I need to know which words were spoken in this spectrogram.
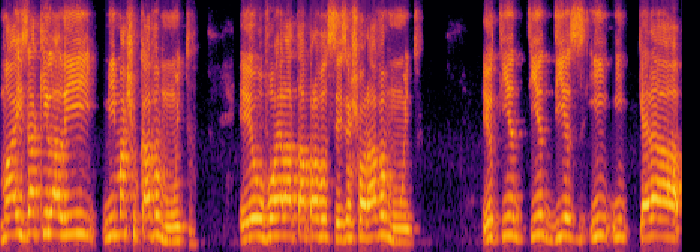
Mas aquilo ali me machucava muito. Eu vou relatar para vocês, eu chorava muito. Eu tinha, tinha dias em, em, que era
